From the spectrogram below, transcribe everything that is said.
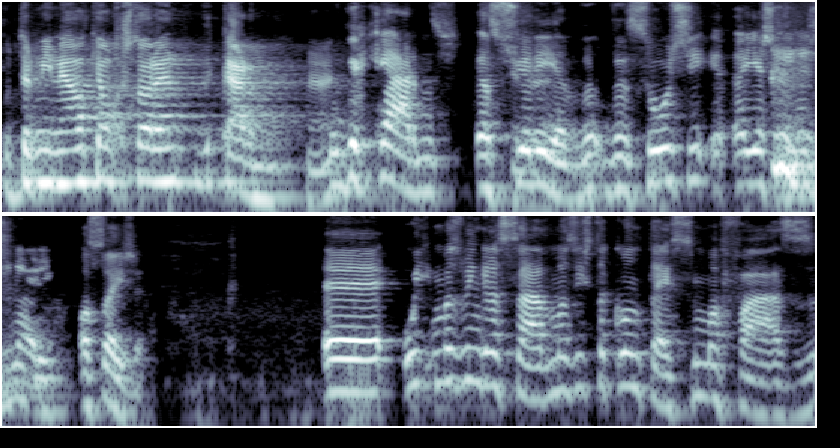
O terminal, que é um restaurante de carne. É? De carnes, associaria de, de sushi a esquina genérico. Ou seja, é, mas o engraçado, mas isto acontece numa fase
